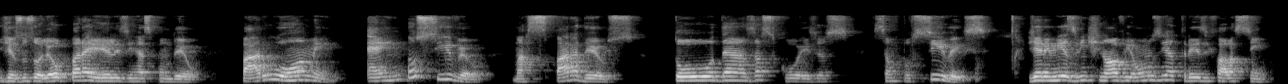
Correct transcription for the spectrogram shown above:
Jesus olhou para eles e respondeu: Para o homem é impossível, mas para Deus todas as coisas são possíveis. Jeremias 29, 11 a 13 fala assim:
